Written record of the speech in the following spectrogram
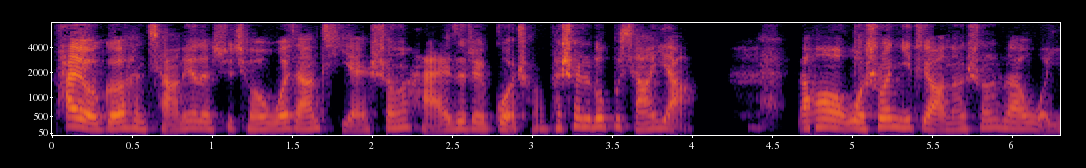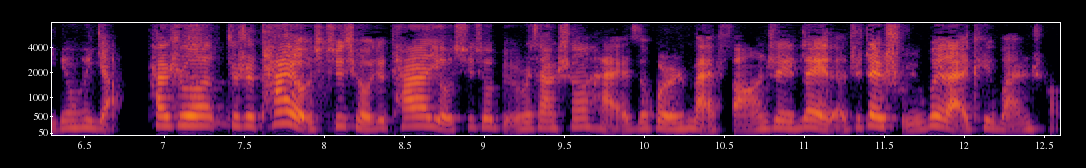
他有个很强烈的需求，我想体验生孩子这过程，他甚至都不想养。然后我说你只要能生出来，我一定会养。他说就是他有需求，就他有需求，比如说像生孩子或者是买房这一类的，这类属于未来可以完成。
